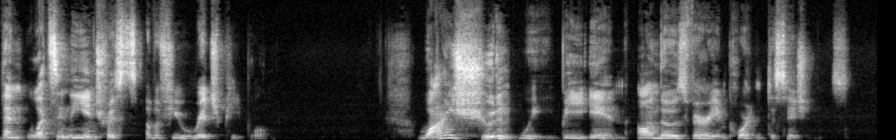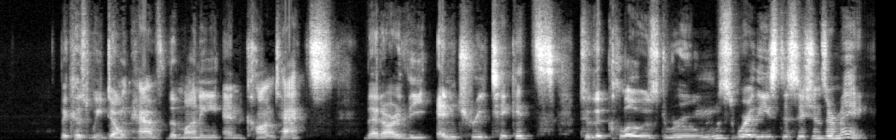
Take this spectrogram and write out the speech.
than what's in the interests of a few rich people. Why shouldn't we be in on those very important decisions? Because we don't have the money and contacts that are the entry tickets to the closed rooms where these decisions are made.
